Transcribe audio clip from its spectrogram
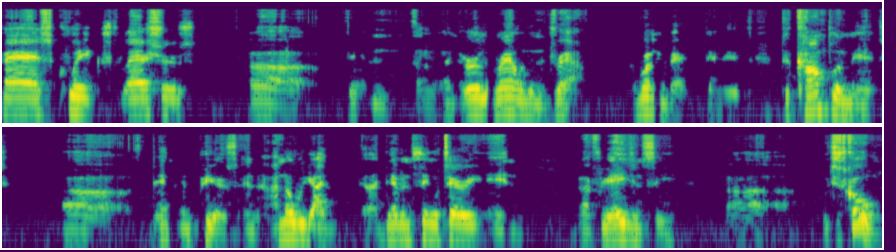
fast, quick slashers uh, in uh, an early round in the draft, a running back that is to complement uh, Pierce. And I know we got uh, Devin Singletary in uh, free agency, uh, which is cool.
